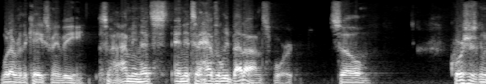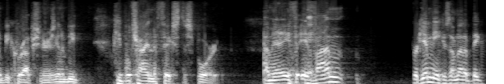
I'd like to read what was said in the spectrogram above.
whatever the case may be. So I mean that's and it's a heavily bet on sport. So of course there's going to be corruption. There's going to be people trying to fix the sport. I mean, if if I'm, forgive me because I'm not a big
